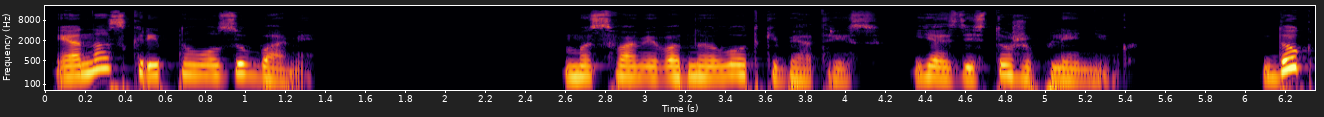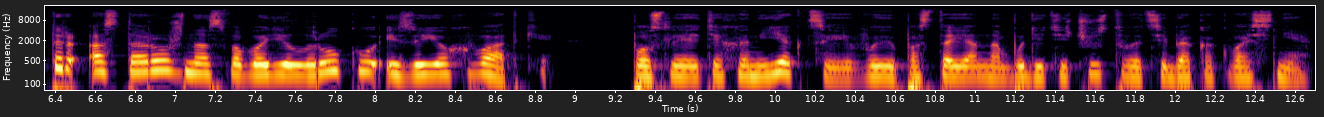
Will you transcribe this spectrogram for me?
и она скрипнула зубами. «Мы с вами в одной лодке, Беатрис. Я здесь тоже пленник». Доктор осторожно освободил руку из ее хватки. «После этих инъекций вы постоянно будете чувствовать себя как во сне.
